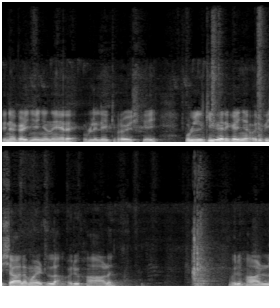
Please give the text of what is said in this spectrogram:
പിന്നെ കഴിഞ്ഞ് കഴിഞ്ഞാൽ നേരെ ഉള്ളിലേക്ക് പ്രവേശിക്കുകയായി. ഉള്ളിലേക്ക് കയറി കഴിഞ്ഞാൽ ഒരു വിശാലമായിട്ടുള്ള ഒരു ഹാൾ. ഒരു ഹാളിൽ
